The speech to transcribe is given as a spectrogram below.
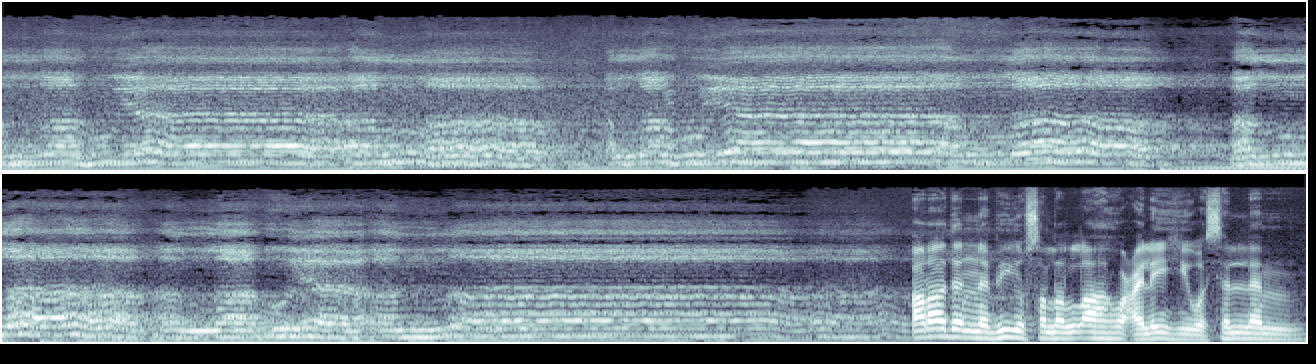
الله يا الله الله يا الله الله الله يا الله أراد النبي صلى الله عليه وسلم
